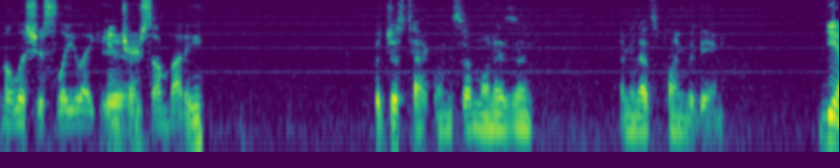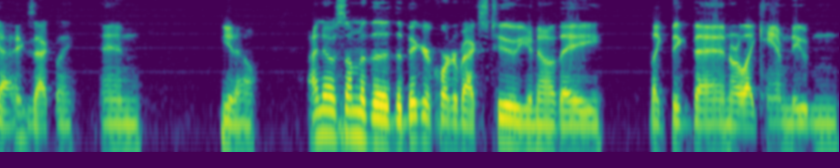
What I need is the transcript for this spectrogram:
maliciously like yeah. injure somebody. But just tackling someone isn't. I mean, that's playing the game. Yeah, exactly. And you know, I know some of the the bigger quarterbacks too. You know, they like Big Ben or like Cam Newton.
